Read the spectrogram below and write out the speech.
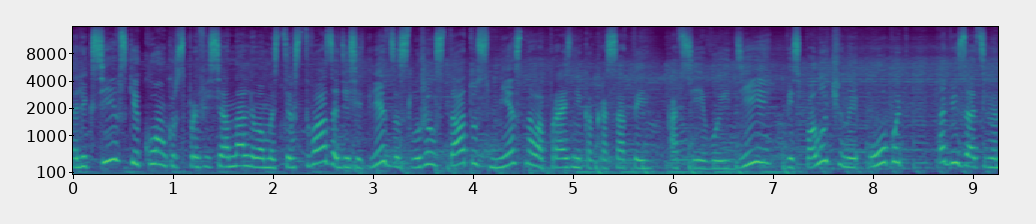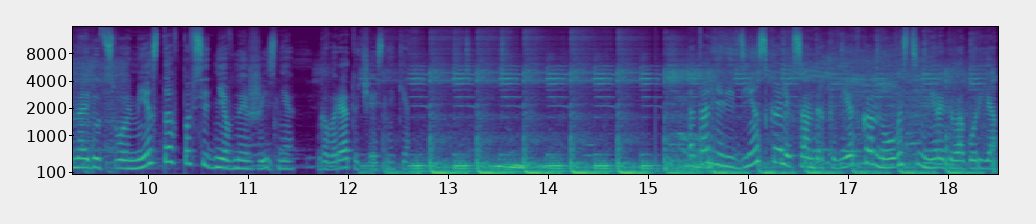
Алексеевский конкурс профессионального мастерства за 10 лет заслужил статус местного праздника красоты. А все его идеи, весь полученный жизненный опыт обязательно найдут свое место в повседневной жизни, говорят участники. Наталья Рединская, Александр Кветко. Новости мира Белогорья.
